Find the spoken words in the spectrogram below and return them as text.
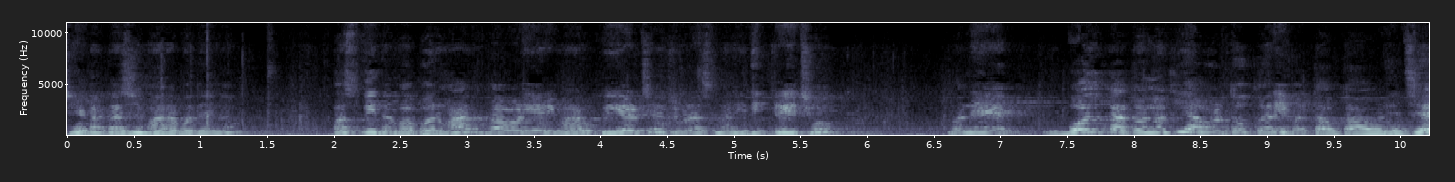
જય માતાજી મારા બધાના અસ્મિતા પરમાર, બાવળિયારી મારું પિયર છે, ચુડાસમાની દીકરી છું. મને બોલતા તો નથી આવડતું, કરી બતાવતા આવડે છે.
